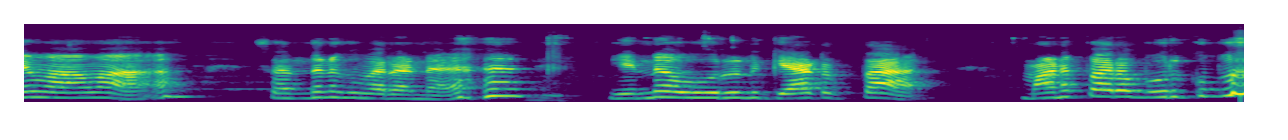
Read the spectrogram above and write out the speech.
ஏன் மாமா சந்தனகுமார் அண்ணன் என்ன ஊருன்னு கேட்டதா? மணப்பாறை முறுக்கு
